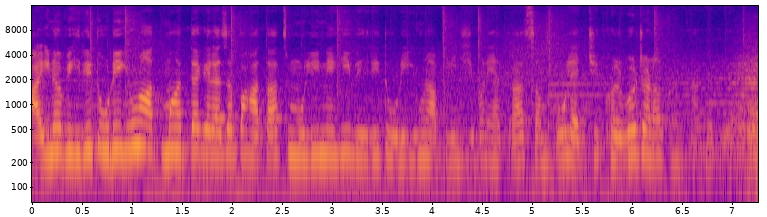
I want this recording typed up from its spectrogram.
आईनं विहिरीत उडी घेऊन आत्महत्या केल्याचं पाहताच मुलीनेही विहिरीत उडी घेऊन आपली जीवनयात्रा संपवल्याची खळबळजनक घटना घडली आहे.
